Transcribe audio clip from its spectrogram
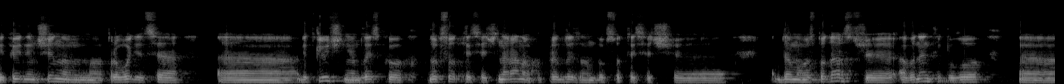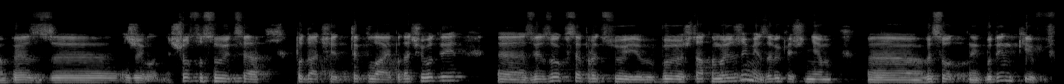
Відповідним чином проводяться е, відключення близько 200 тисяч на ранок, приблизно 200 тисяч е, домогосподарств чи абонентів було е, без е, живлення. Що стосується подачі тепла і подачі води, е, зв'язок все працює в штатному режимі за виключенням е, висотних будинків.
